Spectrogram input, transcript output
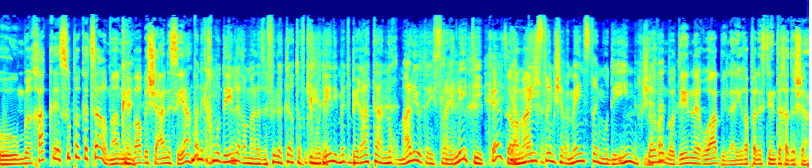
הוא מרחק אה, סופר קצר, מה, כן. מדובר בשעה נסיעה. בוא ניקח מודיעין לרמאללה, זה אפילו יותר טוב, כי מודיעין היא באמת בירת הנורמליות הישראלית, היא כן, זה היא ממש- המיינסטרים של המיינסטרים, מודיעין נחשבת. נכון, מודיעין לרואבי, לעיר הפלסטינית החדשה.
